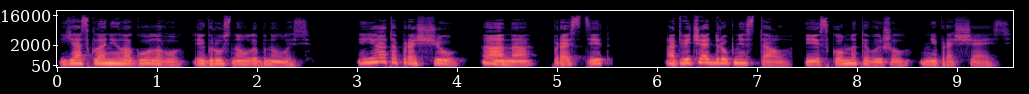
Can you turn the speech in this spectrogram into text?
Я склонила голову и грустно улыбнулась. Я-то прощу, а она простит. Отвечать друг не стал и из комнаты вышел, не прощаясь.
